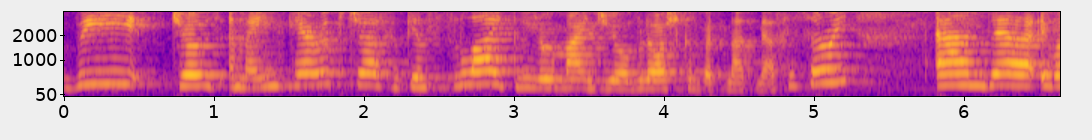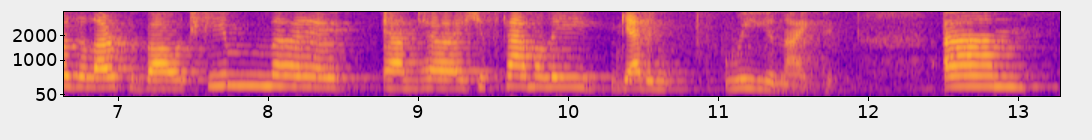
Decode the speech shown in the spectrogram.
we chose a main character who can slightly remind you of Lyoshka but not necessary. And uh, it was a LARP about him uh, and uh, his family getting reunited. Um,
